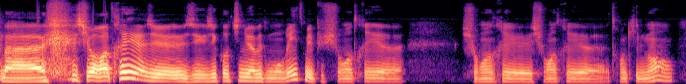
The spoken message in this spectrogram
Bah je suis rentré j'ai continué à mettre mon rythme et puis je suis rentré euh, je suis rentré je suis rentré euh, tranquillement hein.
